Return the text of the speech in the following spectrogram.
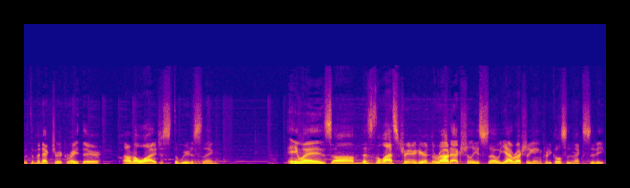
with the Manectric right there. I don't know why, just the weirdest thing. Anyways, um, this is the last trainer here in the route, actually, so yeah, we're actually getting pretty close to the next city.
